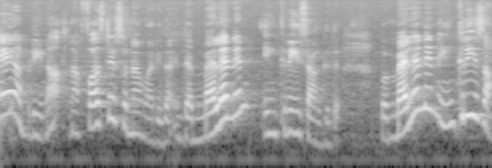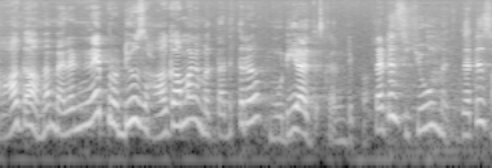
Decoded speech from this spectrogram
ஏன் அப்படின்னா நான் ஃபர்ஸ்டே சொன்ன மாதிரி தான் இந்த மெலனின் இன்க்ரீஸ் ஆகுது. இப்போ மெலனின் இன்க்ரீஸ் ஆகாம மெலனினே ப்ரொடியூஸ் ஆகாம நம்ம தடுத்துற முடியாது. கண்டிப்பா. That is human that is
